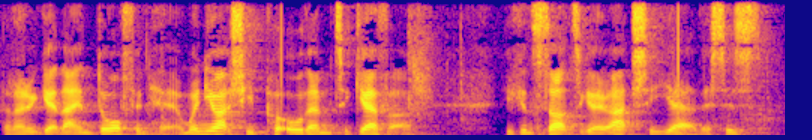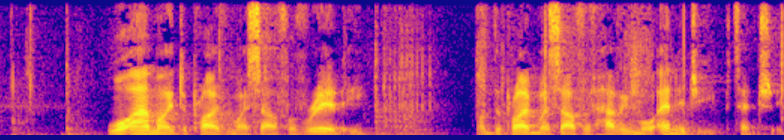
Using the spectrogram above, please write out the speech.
Then I don't get that endorphin hit. And when you actually put all them together, you can start to go, actually, yeah, this is what am I depriving myself of really? I'm depriving myself of having more energy potentially.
